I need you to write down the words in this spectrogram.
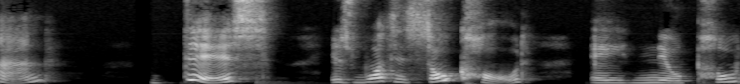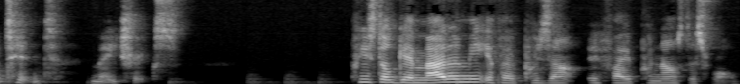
And this is what is so called a nilpotent matrix. Please don't get mad at me if I present if I pronounce this wrong.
